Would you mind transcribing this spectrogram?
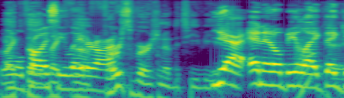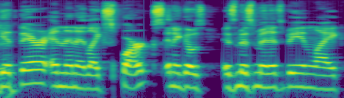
and we'll the, probably like see later on. First version of the TV. Yeah, and it'll be like they get there and then it like sparks and it goes, it's Miss Minutes being like,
